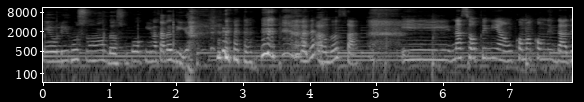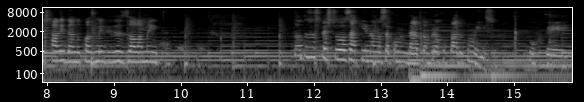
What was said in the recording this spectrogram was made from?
eu ligo o som, danço um pouquinho a cada dia. Mas é bom dançar. E na sua opinião, como a comunidade está lidando com as medidas de isolamento? Todas as pessoas aqui na nossa comunidade estão preocupadas com isso, porque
